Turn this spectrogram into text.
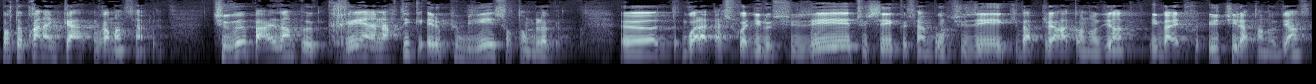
pour te prendre un cas vraiment simple. Tu veux par exemple créer un article et le publier sur ton blog. Euh, voilà, tu as choisi le sujet, tu sais que c'est un bon sujet qui va plaire à ton audience, il va être utile à ton audience,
